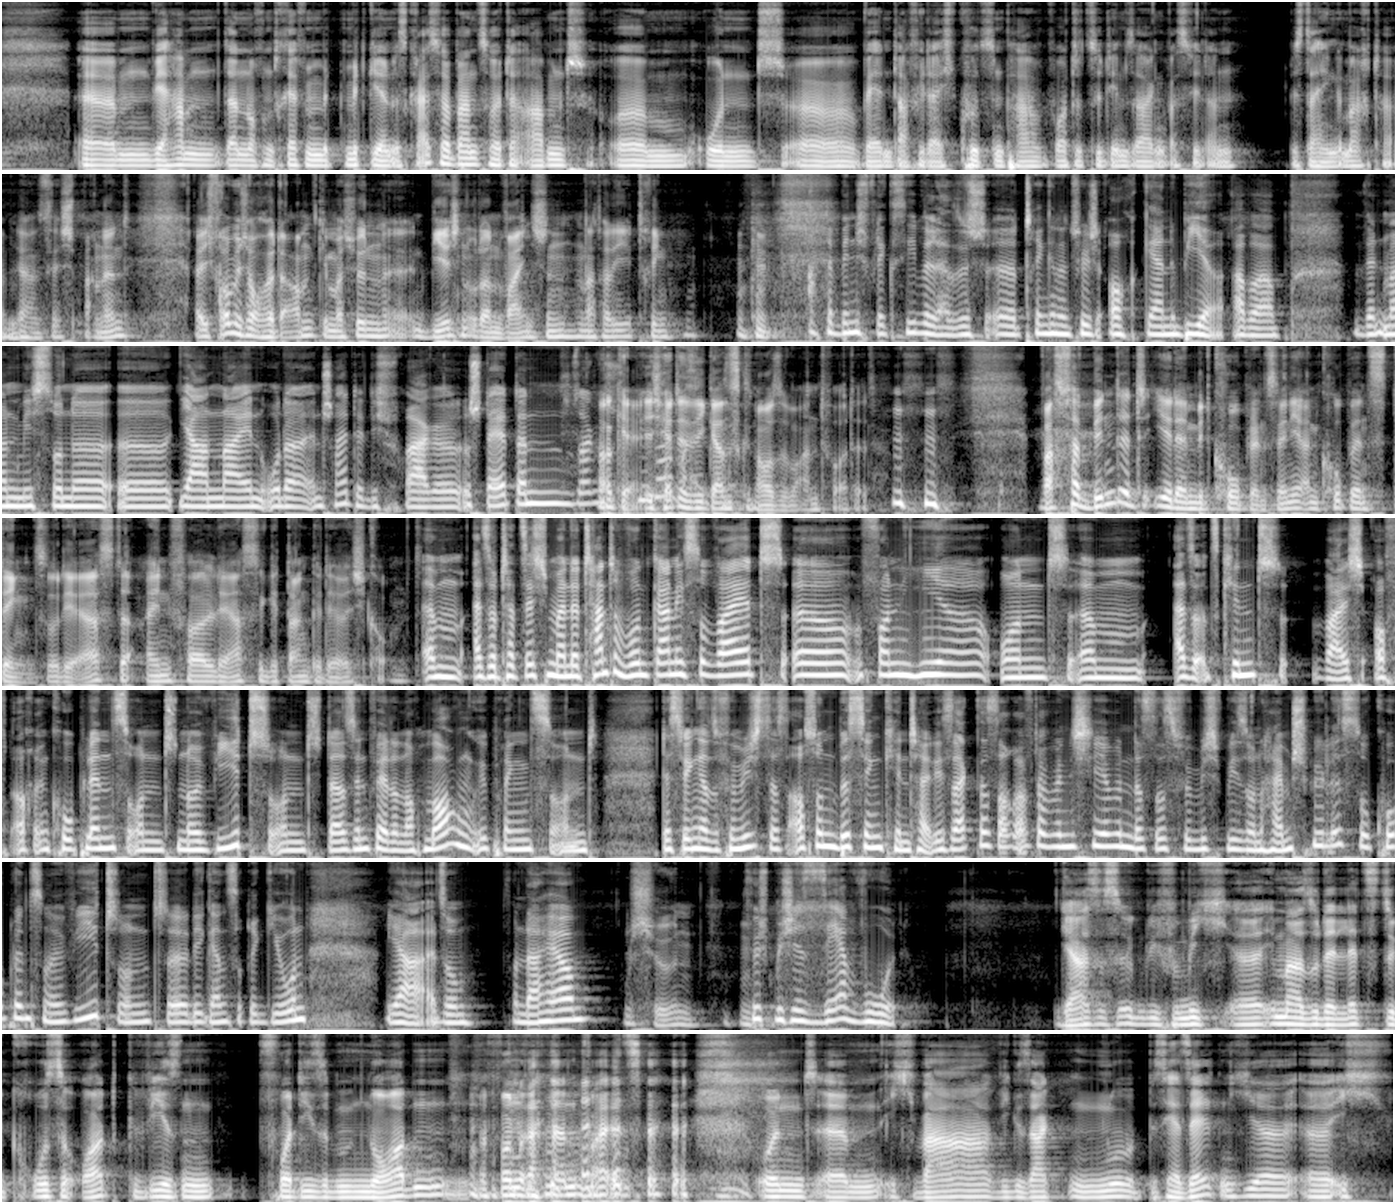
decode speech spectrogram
Ähm, wir haben dann noch ein Treffen mit Mitgliedern des Kreisverbands heute Abend ähm, und äh, werden da vielleicht kurz ein paar Worte zu dem sagen, was wir dann bis dahin gemacht haben. Ja, sehr spannend. Äh, Ich freue mich auch heute Abend. Gehen wir schön äh, ein Bierchen oder ein Weinchen, Nathalie, trinken. Ach, da bin ich flexibel. Also ich äh, trinke natürlich auch gerne Bier, aber wenn man mich so eine äh, Ja, Nein oder entscheide dich Frage stellt, dann sage ich. Okay, ich hätte Nein. sie ganz genauso beantwortet. Was verbindet ihr denn mit Koblenz, wenn ihr an Koblenz denkt? So der erste Einfall, der erste Gedanke, der euch kommt. Ähm, also tatsächlich, meine Tante wohnt gar nicht so weit äh, von hier und ähm, also als Kind war ich oft auch in Koblenz und Neuwied und da sind wir dann auch morgen übrigens und deswegen, also für mich ist das auch so ein bisschen Kindheit. Ich sage das auch öfter, wenn ich hier bin, dass das für mich wie so ein Heimspiel ist, so Koblenz, Neuwied und äh, die ganze Region. Ja, also von daher Schön. fühle ich mich hier sehr wohl. Ja, es ist irgendwie für mich äh, immer so der letzte große Ort gewesen vor diesem Norden von Rheinland-Pfalz. Und ähm, ich war, wie gesagt, nur bisher selten hier. Äh, ich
